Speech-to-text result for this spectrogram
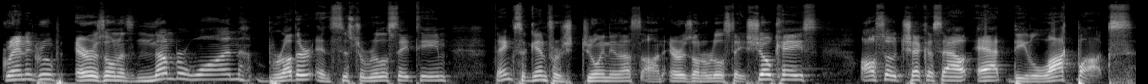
Grandin Group, Arizona's number one brother and sister real estate team. Thanks again for joining us on Arizona Real Estate Showcase. Also, check us out at the lockbox.tv.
